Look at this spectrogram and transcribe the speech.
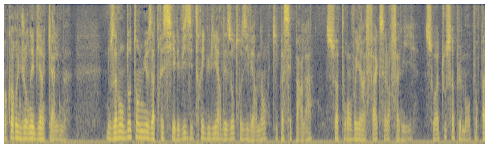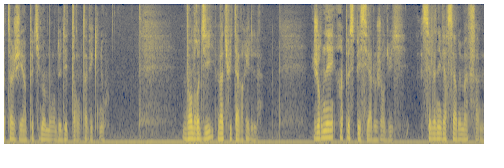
Encore une journée bien calme. Nous avons d'autant mieux apprécié les visites régulières des autres hivernants qui passaient par là, soit pour envoyer un fax à leur famille, soit tout simplement pour partager un petit moment de détente avec nous. Vendredi 28 avril. Journée un peu spéciale aujourd'hui. C'est l'anniversaire de ma femme.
